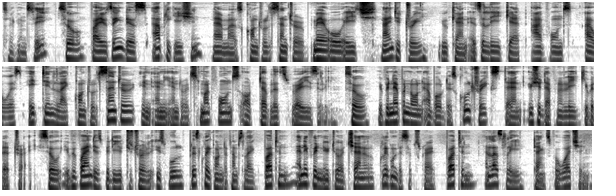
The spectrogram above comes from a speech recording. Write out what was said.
so you can see. So by using this application named as control center OH 93 you can easily get iphone's ios 18 like control center in any android smartphones or tablets very easily. So if you never known about these cool tricks then you should definitely give it a try. So if you find this video tutorial useful please click on the thumbs like button. And if you're new to our channel click on the subscribe button. And lastly thanks for watching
